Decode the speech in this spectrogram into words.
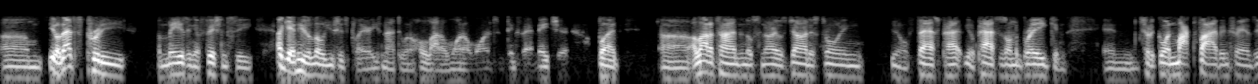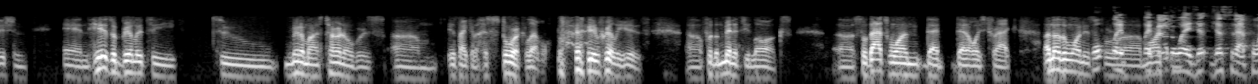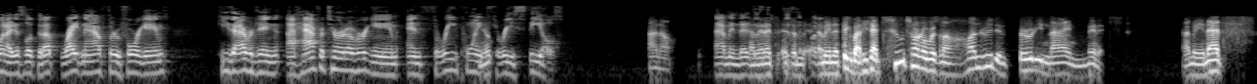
Um, you know, that's pretty amazing efficiency. Again, he's a low usage player. He's not doing a whole lot of one on ones and things of that nature. But uh, a lot of times in those scenarios, John is throwing, you know, fast you know, passes on the break and and sort of going Mach five in transition. And his ability to minimize turnovers um, is like at a historic level. it really is uh, for the minutes he logs. Uh, so that's one that that always track. Another one is Well, for wait, uh, wait, by the way, just, just to that point, I just looked it up. Right now, through four games, he's averaging a half a turnover a game and 3.3 steals. I know. I mean, that's I mean, it's, it's, put I a- mean, think about it. He's had two turnovers in 139 minutes. I mean, that's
